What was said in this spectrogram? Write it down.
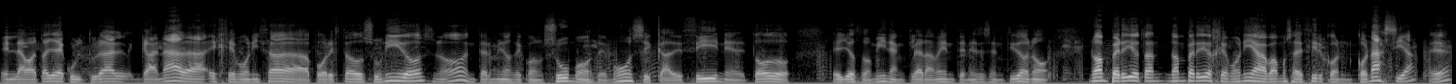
en la batalla cultural ganada, hegemonizada por Estados Unidos, ¿no? En términos de consumos, de música, de cine, de todo, ellos dominan claramente en ese sentido. No, no han perdido tan, no han perdido hegemonía, vamos a decir, con, con Asia, ¿eh?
